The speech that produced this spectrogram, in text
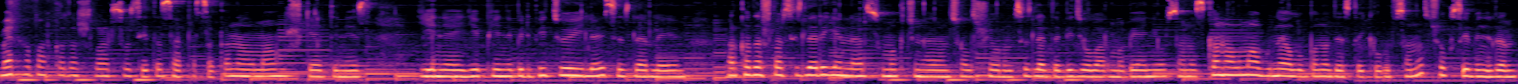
Merhaba arkadaşlar, Sosyete Sayfası kanalıma hoş geldiniz. Yine yepyeni bir video ile sizlerleyim. Arkadaşlar sizlere yeniler sunmak için her an çalışıyorum. Sizler de videolarımı beğeniyorsanız kanalıma abone olup bana destek olursanız çok sevinirim.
